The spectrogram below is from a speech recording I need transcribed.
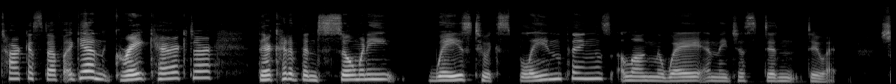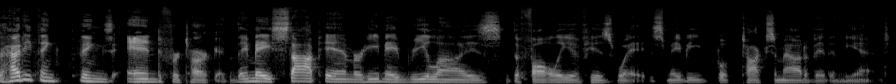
Tarka stuff. Again, great character. There could have been so many ways to explain things along the way, and they just didn't do it. So, how do you think things end for Tarka? They may stop him, or he may realize the folly of his ways. Maybe Book talks him out of it in the end.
